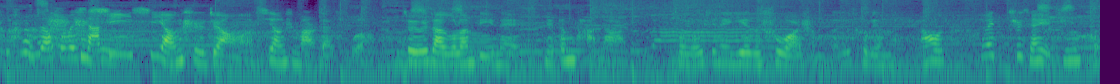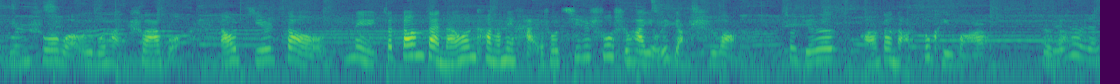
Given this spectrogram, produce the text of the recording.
不知道是为啥。西西洋是这样了，西洋是马尔代夫了，就尤其在鹅銮鼻那那灯塔那儿，就尤其那椰子树啊什么的，就特别美。然后因为之前也听很多人说过，微博上也刷过。然后其实到那在当在南湾看到那海的时候，其实说实话有一点失望，就觉得好像到哪儿都可以玩儿。对吧？就是人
